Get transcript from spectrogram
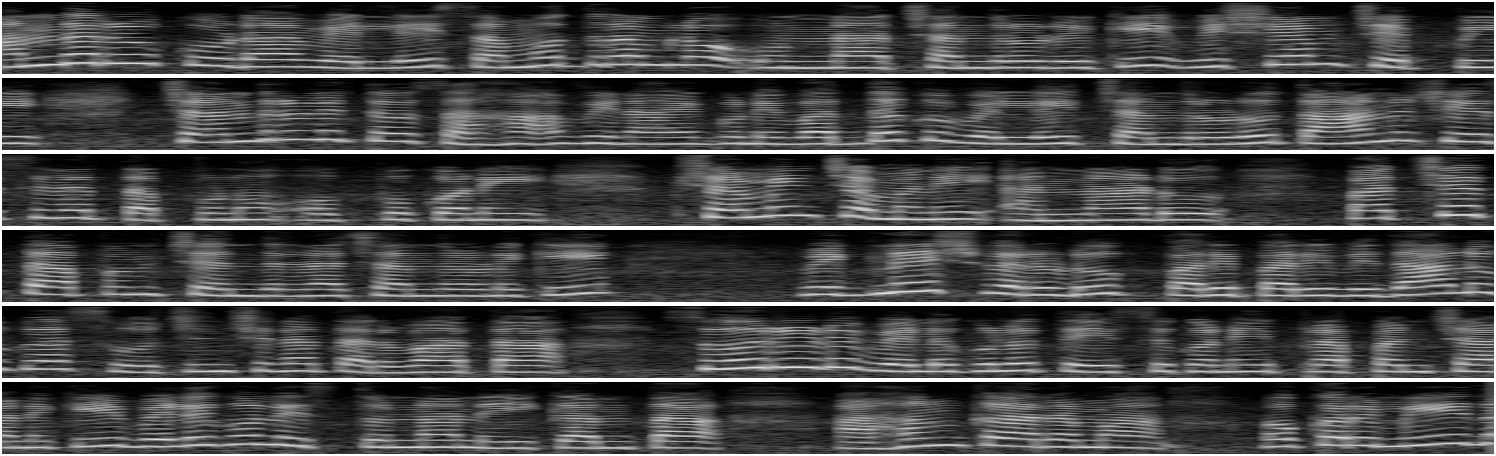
అందరూ కూడా వెళ్ళి సముద్రంలో ఉన్న చంద్రుడికి విషయం చెప్పి చంద్రునితో సహా వినాయకుని వద్దకు వెళ్ళి చంద్రుడు తాను చేసిన తప్పును ఒప్పుకొని క్షమించమని అన్నాడు. పశ్చాత్తాపం చెందిన చంద్రునికి విఘ్నేశ్వరుడు పరిపరి విధాలుగా సూచించిన తర్వాత సూర్యుడు వెలుగులు తీసుకుని ప్రపంచానికి వెలుగునిస్తున్న నీకంతా అహంకారమా? ఒకరి మీద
